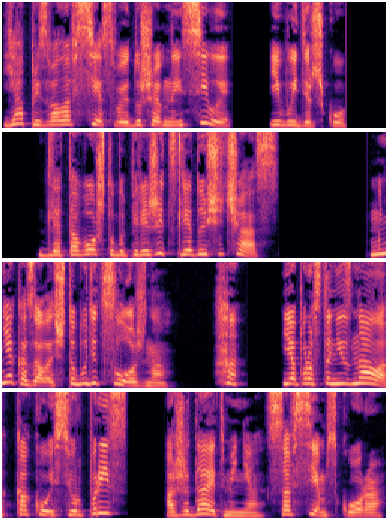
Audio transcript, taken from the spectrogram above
я призвала все свои душевные силы и выдержку для того, чтобы пережить следующий час. Мне казалось, что будет сложно. Ха, я просто не знала, какой сюрприз ожидает меня совсем скоро.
